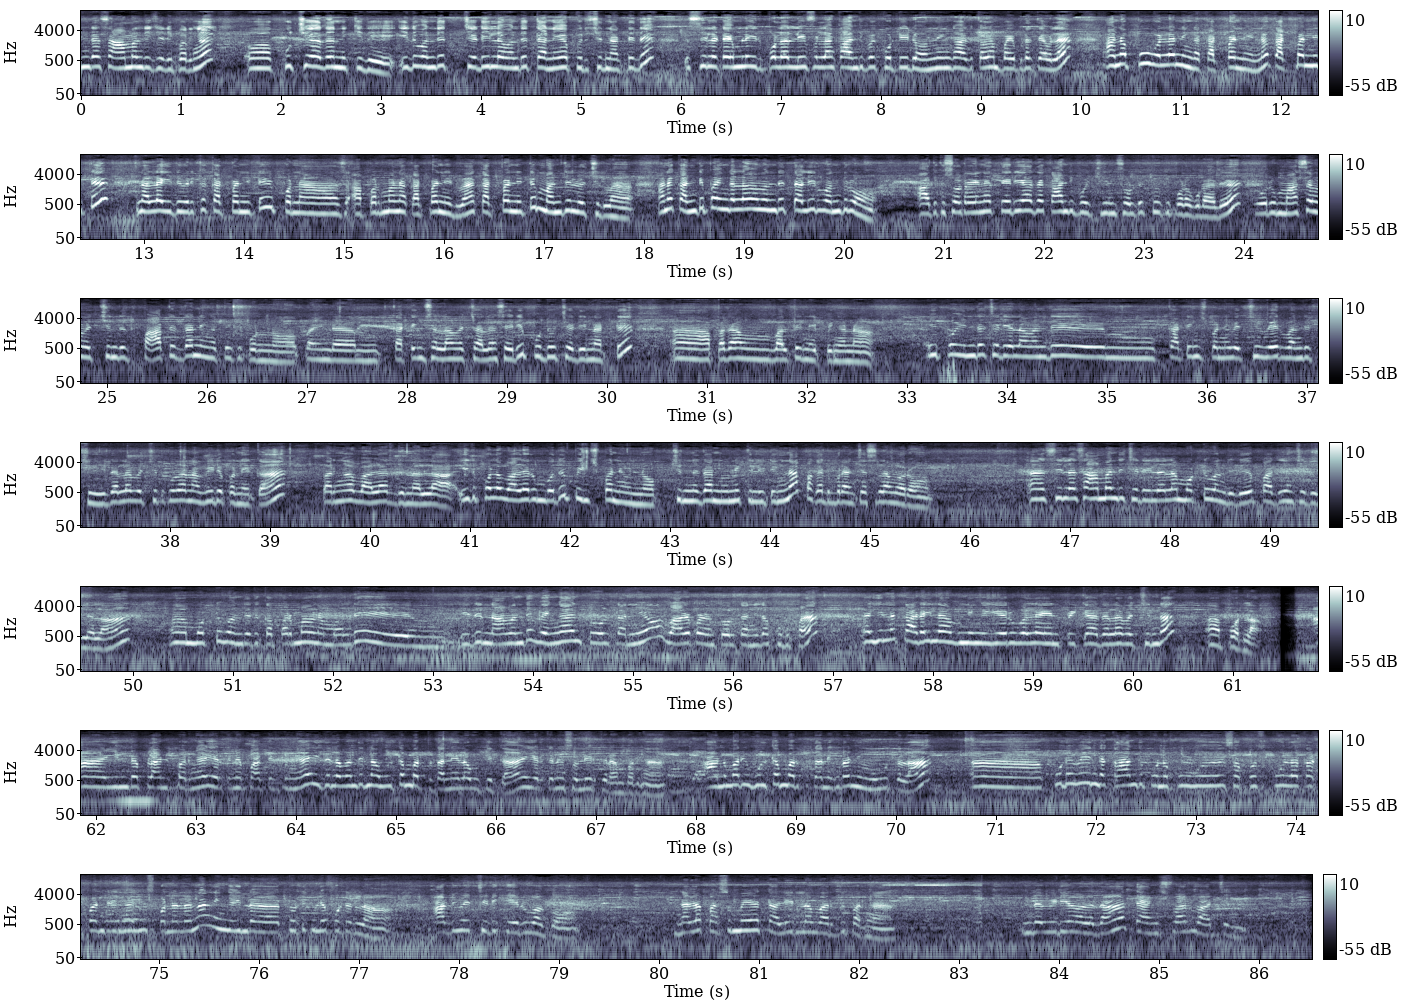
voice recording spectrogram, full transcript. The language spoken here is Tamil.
இந்த சாமந்தி செடி பாருங்கள் குச்சியாக தான் நிற்கிது இது வந்து செடியில் வந்து தனியாக பிரித்து நட்டுது. சில டைமில் இது போல் லீஃப் எல்லாம் காஞ்சி போய் கொட்டிடும். நீங்கள் அதுக்கெல்லாம் பயப்பட தேவையில்ல. ஆனால் பூவெல்லாம் நீங்கள் கட் பண்ணிடணும். கட் பண்ணிவிட்டு நல்லா இது வரைக்கும் கட் பண்ணிவிட்டு இப்போ நான் அப்புறமா நான் கட் பண்ணிவிடுவேன் கட் பண்ணிவிட்டு மஞ்சள் வச்சுடுவேன். ஆனால் கண்டிப்பாக இங்கெல்லாம் வந்து தளிர் வந்துடும் அதுக்கு சொல்கிறேன் ஏன்னா தெரியாத காஞ்சி போச்சுன்னு சொல்லிட்டு தூக்கி போடக்கூடாது. ஒரு மாதம் வச்சுருந்து பார்த்துட்டு தான் நீங்கள் தூக்கி போடணும். இப்போ இந்த கட்டிங்ஸ் எல்லாம் வச்சாலும் சரி புது செடி நட்டு அப்போ தான் வளர்த்து நிற்பீங்கண்ணா இப்போ இந்த செடியெல்லாம் வந்து கட்டிங்ஸ் பண்ணி வச்சு வேர் வந்துடுச்சு இதெல்லாம் வச்சுட்டு கூட நான் வீடியோ பண்ணியிருக்கேன். பாருங்கள் வளருது நல்லா. இது போல் வளரும்போது பிஞ்ச் பண்ணி விடணும். சின்னதாக நுனி கிள்ளிட்டிங்கன்னா பக்கத்து பிரான்ச்சஸ்லாம் வரும். சில சாமந்தி செடியிலலாம் மொட்டு வந்தது பதியம் செடியிலலாம். மொட்டு வந்ததுக்கப்புறமா நம்ம வந்து இது நான் வந்து வெங்காயம் தோல் தண்ணியும் வாழைப்பழம் தோல் தண்ணி தான் கொடுப்பேன். இல்லை கடையில் நீங்கள் எருவெல்லாம் என்பிக்கு அதெல்லாம் வச்சுருந்தா போடலாம். இந்த பிளான்ட் பாருங்கள் ஏற்கனவே பார்த்துருப்பீங்க. இதில் வந்து நான் உளுத்தம்பருப்பு தண்ணியெல்லாம் ஊற்றிருக்கேன் ஏற்கனவே சொல்லியிருக்கிறேன் பாருங்கள் அந்த மாதிரி உளுத்தம்பருப்பு தண்ணி கூட நீங்கள் ஊற்றலாம் கூடவே இந்த காந்து போன பூவு சப்போஸ் பூவில் கட் பண்ணுறீங்க யூஸ் பண்ணலைன்னா நீங்கள் இந்த தொட்டிக்குள்ளே போட்டுடலாம். அதுவே செடிக்கு எருவாகும் நல்லா பசுமையாக தளிர்லாம் வருது பாருங்கள் இந்த வீடியோவில் தான் தேங்க்ஸ் ஃபார் வாட்சிங்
